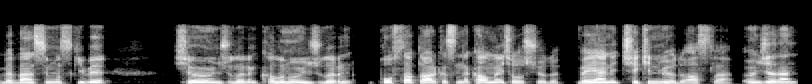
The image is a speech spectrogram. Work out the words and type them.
ve Ben Simmons gibi şey oyuncuların, kalın oyuncuların post-up'ta arkasında kalmaya çalışıyordu. Ve yani çekinmiyordu asla. Önceden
